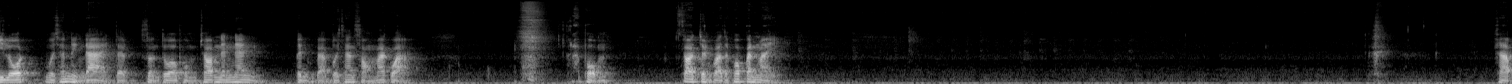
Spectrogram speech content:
e r o a d เวอร์ชันหนึ่งได้ แต่ส่วนตัวผมชอบแน่น ๆ เป็นแบบเวอร์ชันสองมากกว่า ครับผมก็จนกว่าจะพบกันใหม่ ครับ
